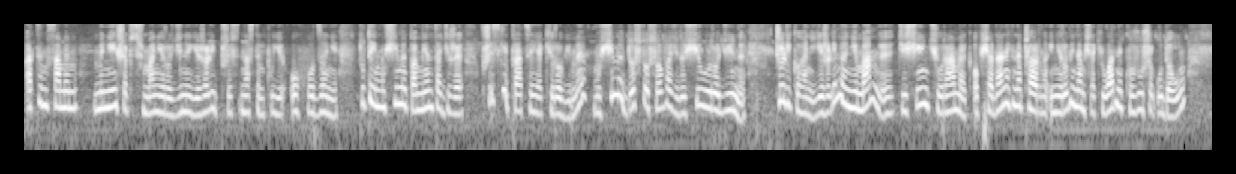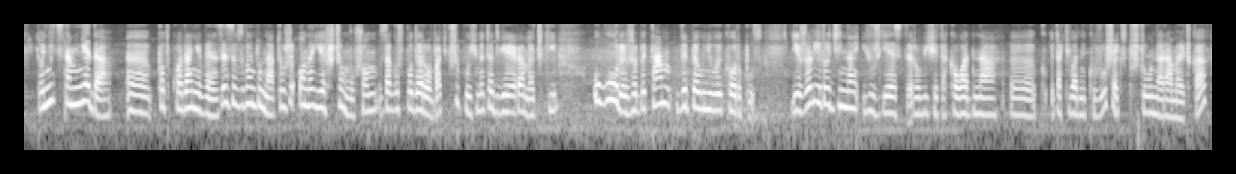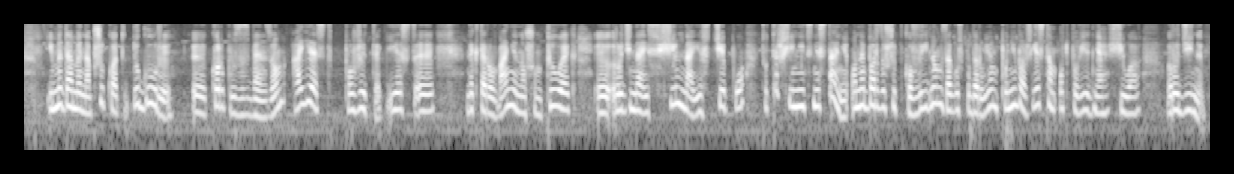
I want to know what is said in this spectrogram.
a tym samym mniejsze wstrzymanie rodziny, jeżeli następuje ochłodzenie. Tutaj musimy pamiętać, że wszystkie prace, jakie robimy, musimy dostosować do siły rodziny. Czyli, kochani, jeżeli my nie mamy 10 ramek obsiadanych na czarno i nie robi nam się taki ładny kożuszek u dołu, to nic nam nie da e, podkładanie węzy ze względu na to, że one jeszcze muszą zagospodarować, przypuśćmy, te dwie rameczki u góry, żeby tam wypełniły korpus. Jeżeli rodzina już jest, robi się taka ładna, e, taki ładny kożuszek z pszczół na rameczkach i my damy na przykład do góry e, korpus z węzą, a jest pożytek, jest e, nektarowanie, noszą pyłek, rodzina jest silna, jest ciepło, to też się nic nie stanie. One bardzo szybko wyjdą, zagospodarują, ponieważ jest tam odpowiednia siła rodziny.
